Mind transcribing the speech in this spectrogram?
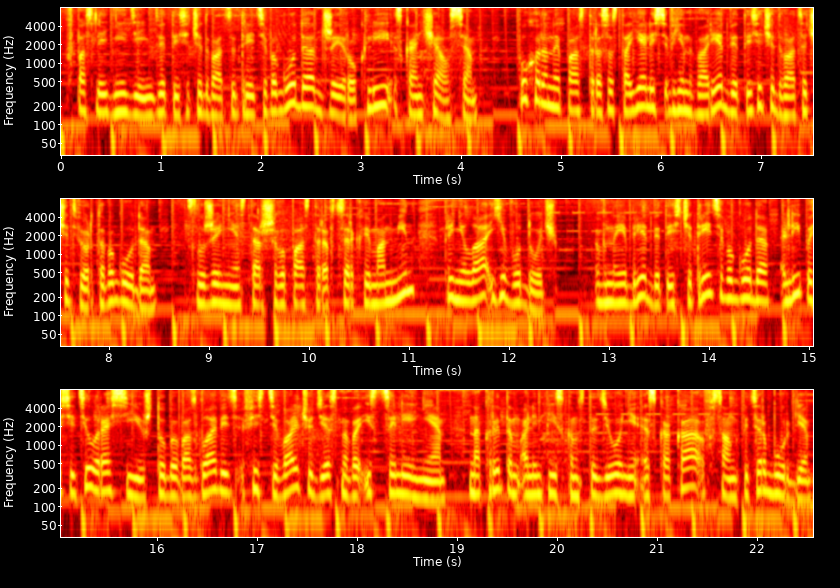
В последний день 2023 года Джей Рок Ли скончался. Похороны пастора состоялись в январе 2024 года. Служение старшего пастора в церкви Манмин приняла его дочь. В ноябре 2003 года Ли посетил Россию, чтобы возглавить фестиваль чудесного исцеления на крытом Олимпийском стадионе СКК в Санкт-Петербурге.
